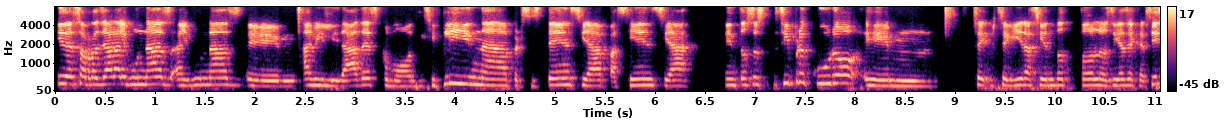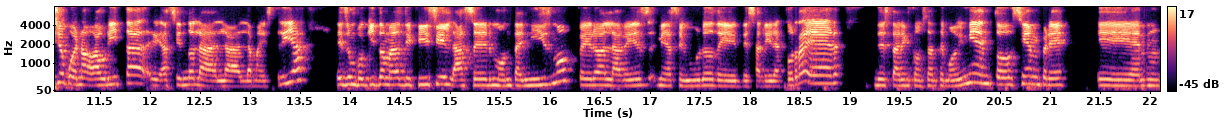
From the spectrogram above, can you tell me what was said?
y desarrollar algunas, algunas em, habilidades como disciplina, persistencia, paciencia, entonces, sí procuro em, seguir haciendo todos los días de ejercicio. Bueno, ahorita eh, haciendo la, la, maestría es un poquito más difícil hacer montañismo, pero a la vez me aseguro de, de salir a correr, de estar en constante movimiento siempre. Em,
